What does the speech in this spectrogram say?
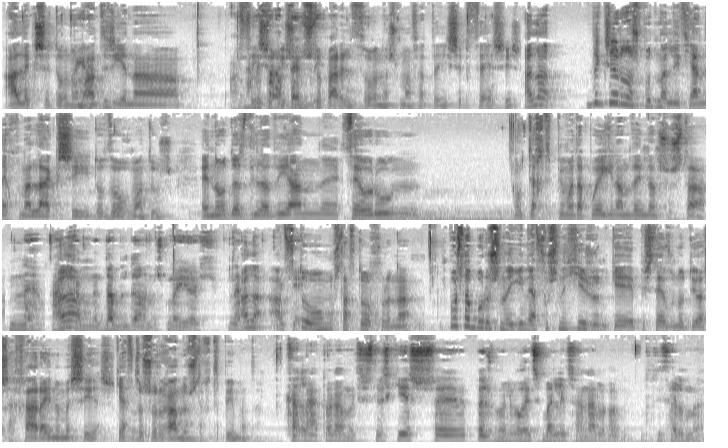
Άλεξε το όνομά της για να αφήσει πίσω παραπέμπει. της στο παρελθόν ας πούμε αυτά τις επιθέσεις. Αλλά δεν ξέρω να σου πω την αλήθεια αν έχουν αλλάξει το δόγμα τους εννοώντας δηλαδή αν ε, θεωρούν ότι τα χτυπήματα που έγιναν δεν ήταν σωστά. Ναι, αν Αλλά- κάνουν double down, ας πούμε, ή όχι. Ναι. Αλλά οκ. αυτό όμως ταυτόχρονα πώς θα μπορούσε να γίνει αφού συνεχίζουν και πιστεύουν ότι ο Ασαχάρα είναι ο Μεσσίας και αυτός οργάνωσε τα χτυπήματα; Καλά, τώρα με τις θρησκείες ε, παίζουμε λίγο έτσι μπαλίτσα ανάλογα το τι θέλουμε.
